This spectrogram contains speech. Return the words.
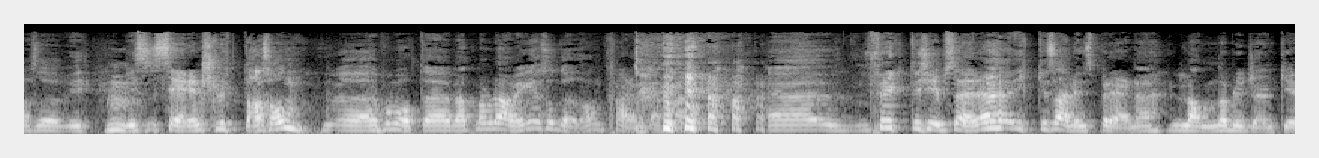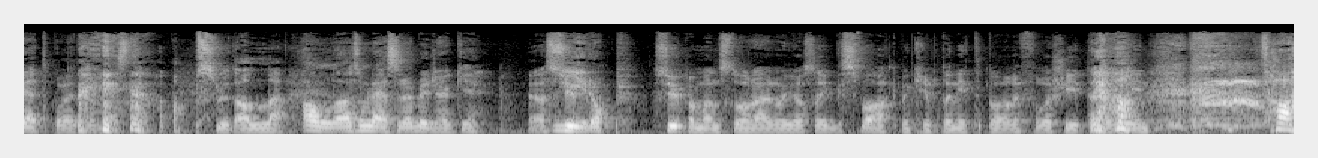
Altså, vi, Hvis serien slutta sånn, uh, på en måte Batman ble avhengig, så døde han. Ferdig med Batman. uh, Fryktelig kjip serie, ikke særlig inspirerende. Landet blir junkier etterpå. etter. Absolutt alle. Alle som leser det, blir junkier. Ja, Gir opp. Supermann står der og gjør seg svak med kryptonitt bare for å skyte heroin. Ta,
